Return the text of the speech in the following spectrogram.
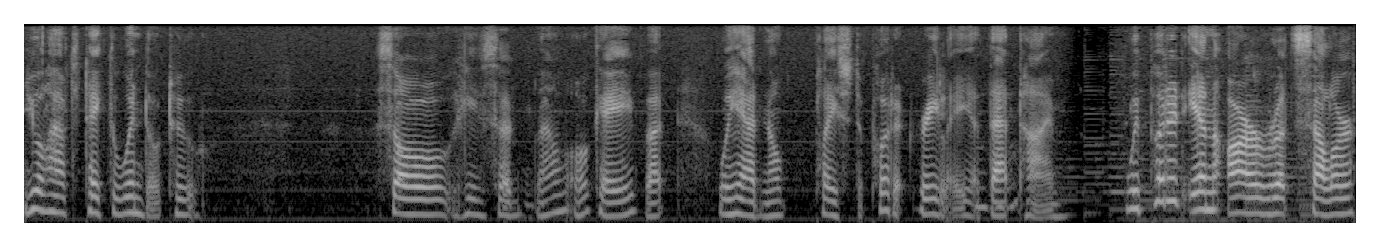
you'll have to take the window too. So he said, well, okay, but we had no place to put it really at mm -hmm. that time. We put it in our root cellar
